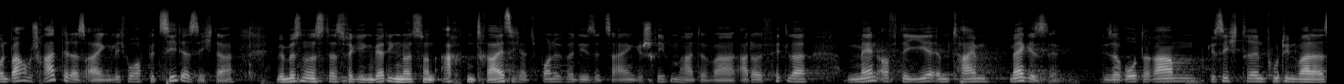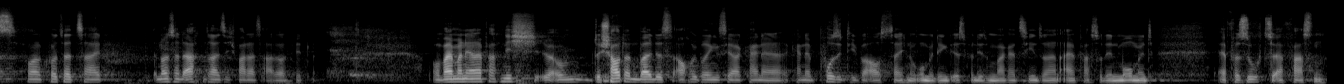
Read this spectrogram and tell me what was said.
Und warum schreibt er das eigentlich? Worauf bezieht er sich da? Wir müssen uns das vergegenwärtigen. 1938, als Bonhoeffer diese Zeilen geschrieben hatte, war Adolf Hitler Man of the Year im Time Magazine. Dieser rote Rahmen, Gesicht drin, Putin war das vor kurzer Zeit. 1938 war das Adolf Hitler. Und weil man ja einfach nicht äh, durchschaut hat, weil das auch übrigens ja keine, keine positive Auszeichnung unbedingt ist von diesem Magazin, sondern einfach so den Moment versucht zu erfassen.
